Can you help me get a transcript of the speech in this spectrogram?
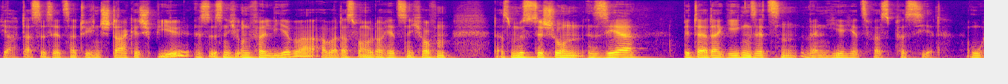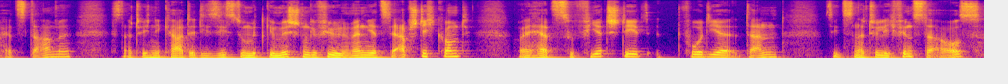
ja, das ist jetzt natürlich ein starkes Spiel. Es ist nicht unverlierbar, aber das wollen wir doch jetzt nicht hoffen. Das müsste schon sehr bitter dagegen setzen, wenn hier jetzt was passiert. Oh, Herz Dame ist natürlich eine Karte, die siehst du mit gemischten Gefühlen. Wenn jetzt der Abstich kommt, weil Herz zu viert steht vor dir, dann sieht es natürlich finster aus.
